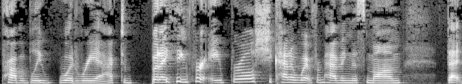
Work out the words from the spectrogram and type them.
probably would react. But I think for April, she kind of went from having this mom that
